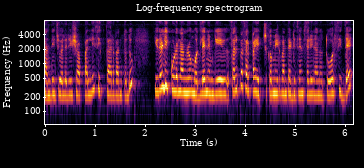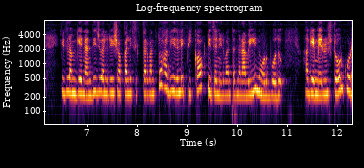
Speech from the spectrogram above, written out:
ನಂದಿ ಜ್ಯುವೆಲರಿ ಶಾಪಲ್ಲಿ ಸಿಗ್ತಾ ಇರುವಂಥದ್ದು. ಇದರಲ್ಲಿ ಕೂಡ ನಾನು ಮೊದಲೇ ನಿಮಗೆ ಸ್ವಲ್ಪ ಸ್ವಲ್ಪ ಹೆಚ್ಚು ಕಮ್ಮಿ ಇರುವಂಥ ಡಿಸೈನ್ಸಲ್ಲಿ ನಾನು ತೋರಿಸಿದ್ದೆ. ಇದು ನಮಗೆ ನಂದಿ ಜ್ಯುವೆಲರಿ ಶಾಪಲ್ಲಿ ಸಿಗ್ತಾ ಇರುವಂಥದ್ದು. ಹಾಗೆ ಇದರಲ್ಲಿ ಪಿಕಾಕ್ ಡಿಸೈನ್ ಇರುವಂಥದ್ದು ನಾವಿಲ್ಲಿ ನೋಡ್ಬೋದು. ಹಾಗೆ ಮೆರೂನ್ ಸ್ಟೋನ್ ಕೂಡ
